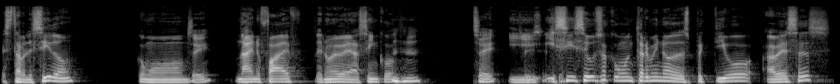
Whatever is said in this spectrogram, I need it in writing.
establecido, como Sí. 9 to 5, de 9 a 5. Sí. Y, y sí se usa como un término despectivo a veces,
